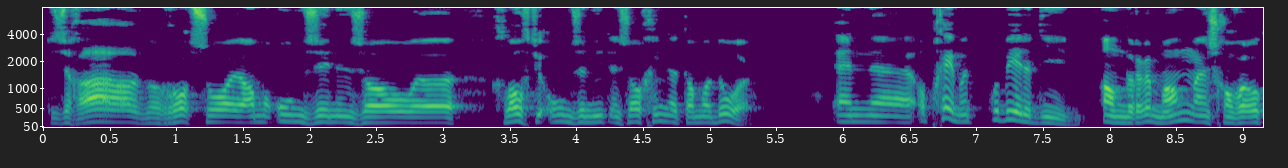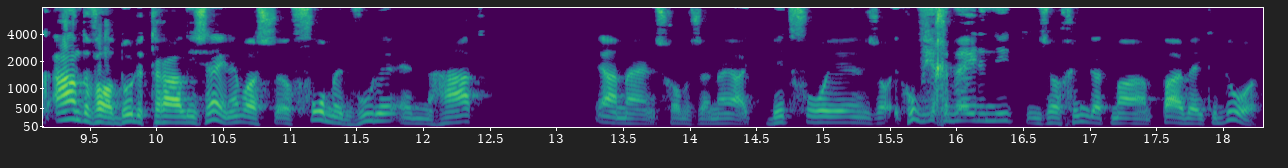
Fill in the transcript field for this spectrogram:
te zeggen, ah, rotzooi, allemaal onzin en zo, uh, gelooft die onzin niet en zo ging het allemaal door. En uh, op een gegeven moment probeerde die andere man, mijn schoonvader, ook aan te vallen door de tralies heen. Hij was vol met woede en haat. Ja, mijn schoonvader zei, nou ja, ik bid voor je en zo, ik hoef je gebeden niet. En zo ging dat maar een paar weken door.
